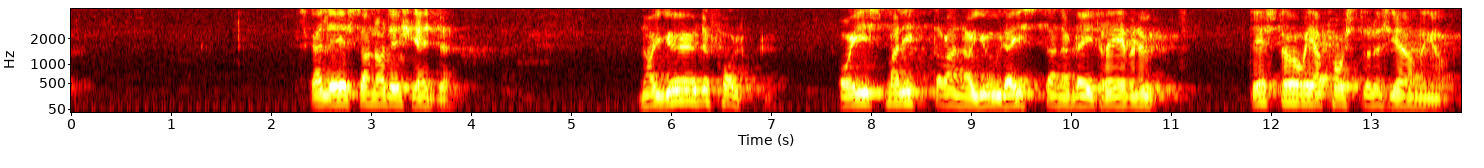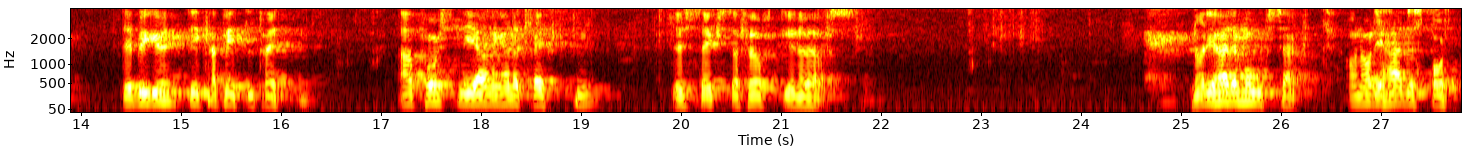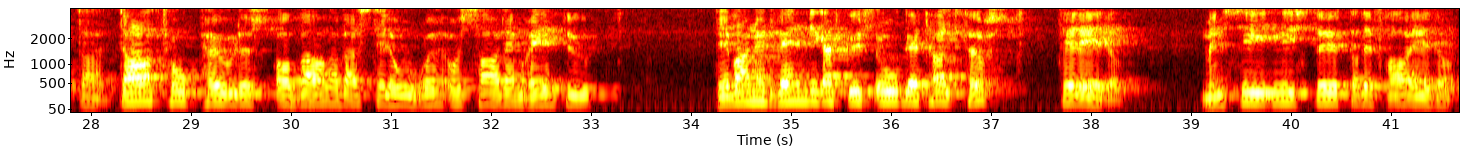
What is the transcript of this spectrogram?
Skal lese når det skjedde. Når jødefolket og ismalitterne og judaistene ble dreven ut. Det står i apostlenes gjerninger. Det begynte i kapittel 13. Apostelgjerningene 13, det 46. vers. Når de hadde motsagt, og når de hadde spotta, da tok Paulus og Barnabas til orde og sa dem rent ut. Det var nødvendig at Guds ord ble talt først til eder, men siden I støter det fra eder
